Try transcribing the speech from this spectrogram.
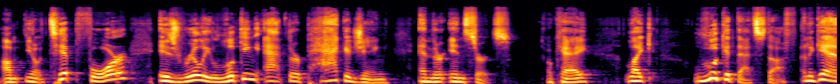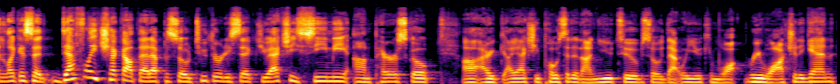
Um, you know tip four is really looking at their packaging and their inserts okay? Like look at that stuff. And again like i said definitely check out that episode 236 you actually see me on periscope. Uh, I, I, actually posted it on youtube so that way you can wa- rewatch it again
